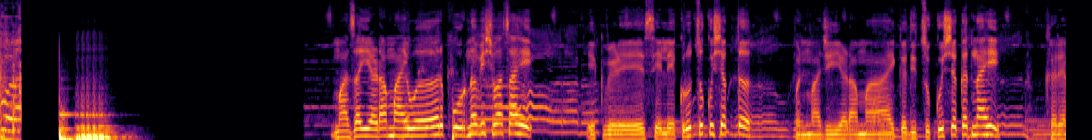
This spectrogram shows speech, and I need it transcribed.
गुळा. माझा येडा मायवर पूर्ण विश्वास आहे. एक वेळेस हे लेकरू चुकू शकत पण माझी येडा माय कधी चुकू शकत नाही. खऱ्या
